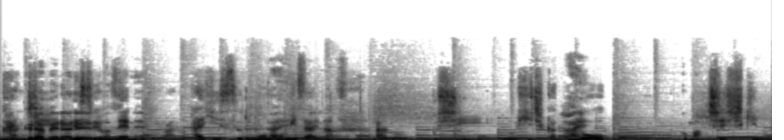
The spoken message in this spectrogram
感じですよね。こうあの対比するものみたいな、あの、武士の土方と、こう、まあ、知識の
